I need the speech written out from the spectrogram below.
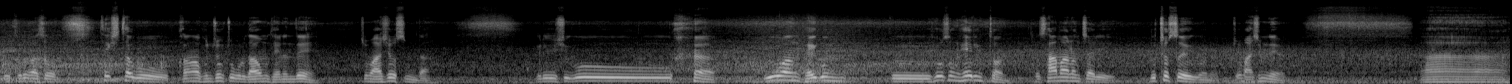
뭐 들어가서 택시 타고 강화 분청 쪽으로 나오면 되는데 좀 아쉬웠습니다. 그리고 유황 백운 그 효성 해링턴 그 4만 원짜리 놓쳤어요. 그거는 좀 아쉽네요. 아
